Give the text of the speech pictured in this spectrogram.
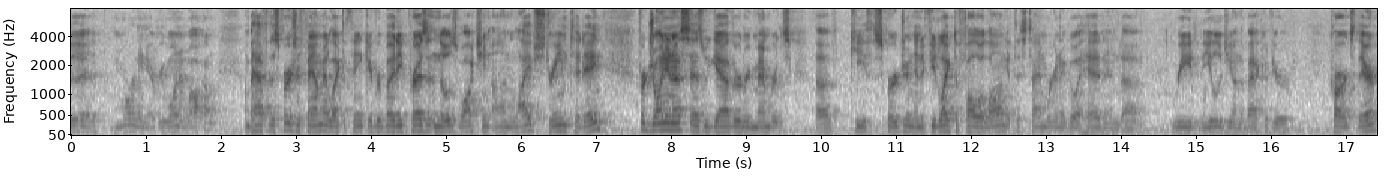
Good morning, everyone, and welcome. On behalf of the Spurgeon family, I'd like to thank everybody present and those watching on live stream today for joining us as we gather in remembrance of Keith Spurgeon. And if you'd like to follow along at this time, we're going to go ahead and uh, read the eulogy on the back of your cards there.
